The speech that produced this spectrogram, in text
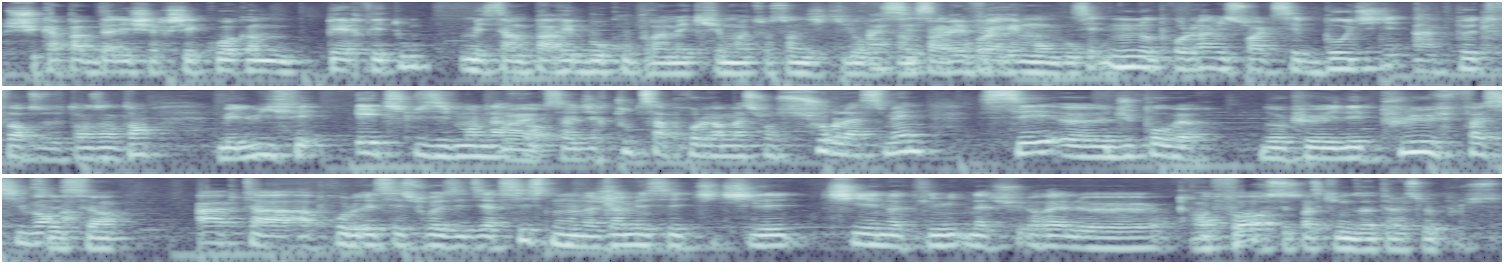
je suis capable d'aller chercher quoi comme perf et tout. Mais ça me paraît beaucoup pour un mec qui fait moins de 70 kg. Ah, ça me c'est ça paraît vraiment beaucoup. C'est- Nous, nos programmes, ils sont axés body, un peu de force de temps en temps, mais lui, il fait exclusivement de la Ouais. force. Ça veut dire toute sa programmation sur la semaine, c'est euh, du power. Donc euh, il est plus facilement C'est ça. apte à, à progresser sur les exercices. Nous, on n'a jamais essayé de titiller- tiller notre limite naturelle euh, En force, c'est pas ce qui nous intéresse le plus.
